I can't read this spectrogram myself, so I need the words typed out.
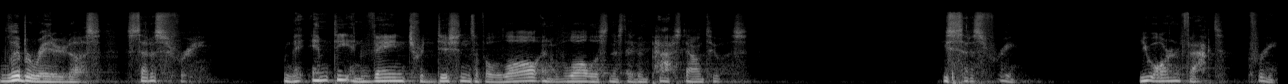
liberated us, set us free from the empty and vain traditions of the law and of lawlessness that have been passed down to us. He set us free. You are, in fact, free.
